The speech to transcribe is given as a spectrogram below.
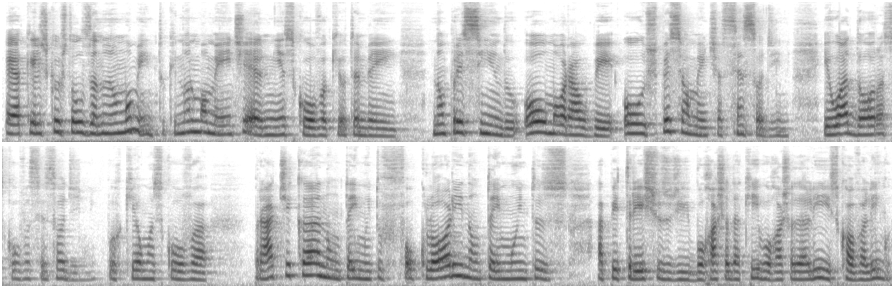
é aqueles que eu estou usando no momento, que normalmente é a minha escova que eu também não prescindo, ou uma Oral-B, ou especialmente a Sensodyne. Eu adoro a escova Sensodyne, porque é uma escova prática, não tem muito folclore, não tem muitos apetrechos de borracha daqui, borracha dali, escova língua.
